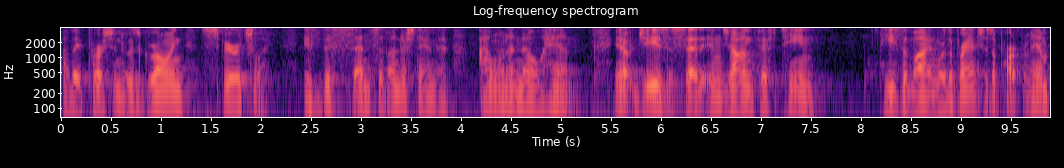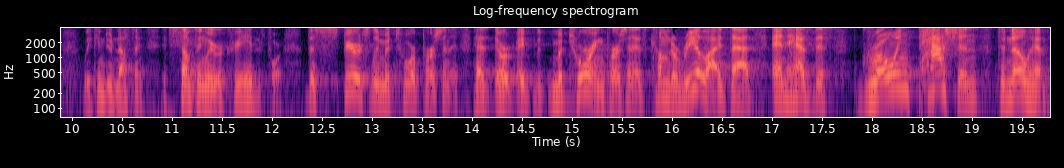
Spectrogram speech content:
of a person who is growing spiritually, is this sense of understanding that I want to know him. You know, Jesus said in John 15, He's the vine, we're the branches. Apart from him, we can do nothing. It's something we were created for. The spiritually mature person, has, or a maturing person, has come to realize that and has this growing passion to know him.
